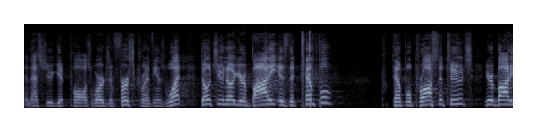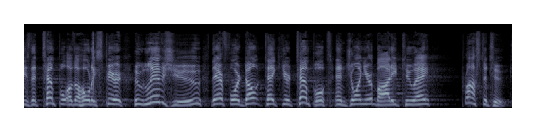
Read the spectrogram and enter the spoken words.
And that's you get Paul's words in 1 Corinthians. What? Don't you know your body is the temple? Temple prostitutes, your body is the temple of the Holy Spirit who lives you. Therefore, don't take your temple and join your body to a prostitute.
